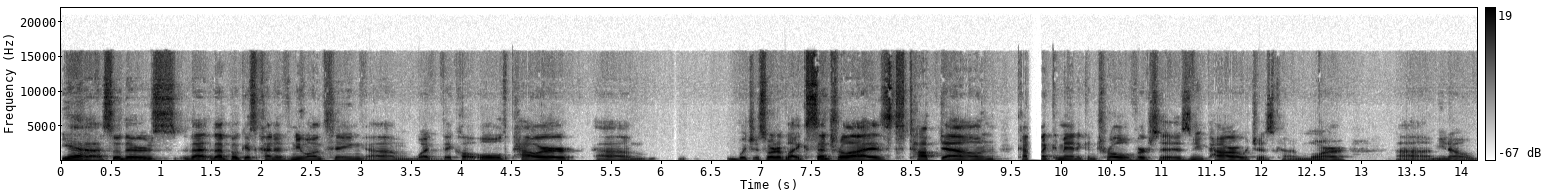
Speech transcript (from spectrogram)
yeah, so there's that that book is kind of nuancing um, what they call old power, um, which is sort of like centralized, top down kind of command and control versus new power, which is kind of more, um, you know,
